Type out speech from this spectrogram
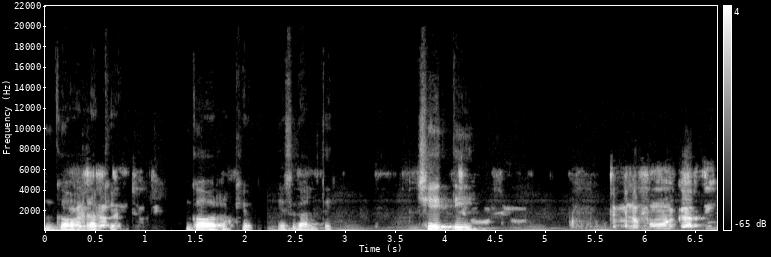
ਗੌਰ ਮਿਲਦਾ ਰੱਖਿਓ। ਜਲਦੀ। ਗੌਰ ਰੱਖਿਓ ਇਸ ਗੱਲ ਤੇ। ਛੇਤੀ। ਜ਼ਰੂਰ, ਜ਼ਰੂਰ। ਤੇ ਮੈਨੂੰ ਫੋਨ ਕਰਦੀ।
